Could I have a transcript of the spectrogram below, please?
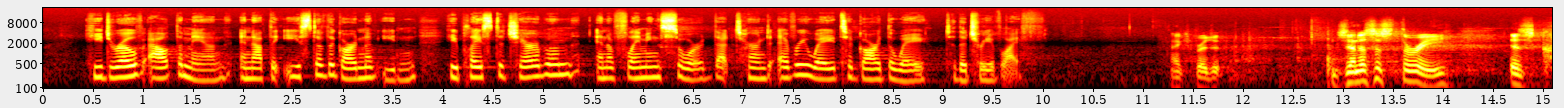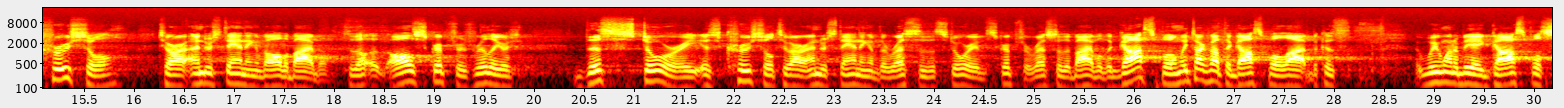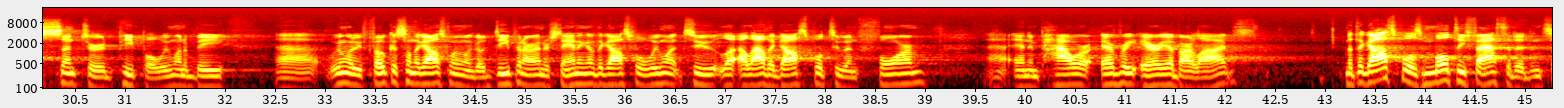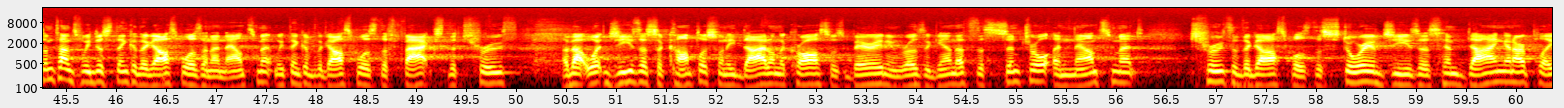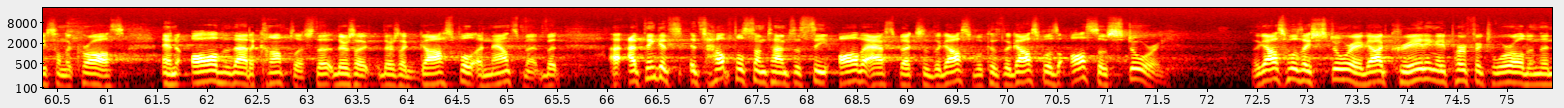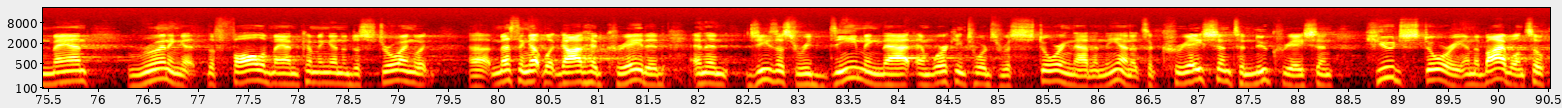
He drove out the man, and at the east of the Garden of Eden, he placed a cherubim and a flaming sword that turned every way to guard the way to the tree of life. Thanks, Bridget. Genesis 3 is crucial to our understanding of all the Bible. So, the, all scriptures really are, this story is crucial to our understanding of the rest of the story of the scripture, rest of the Bible. The gospel, and we talk about the gospel a lot because we want to be a gospel centered people. We want to be uh, we want to be focused on the gospel. We want to go deep in our understanding of the gospel. We want to l- allow the gospel to inform uh, and empower every area of our lives. But the gospel is multifaceted, and sometimes we just think of the gospel as an announcement. We think of the gospel as the facts, the truth about what Jesus accomplished when he died on the cross, was buried, and rose again. That's the central announcement truth of the Gospels, the story of Jesus, him dying in our place on the cross, and all that that accomplished. There's a, there's a gospel announcement, but I think it's, it's helpful sometimes to see all the aspects of the gospel because the gospel is also story. The gospel is a story of God creating a perfect world and then man ruining it, the fall of man coming in and destroying what uh, messing up what God had created, and then Jesus redeeming that and working towards restoring that in the end. It's a creation to new creation, huge story in the Bible. And so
